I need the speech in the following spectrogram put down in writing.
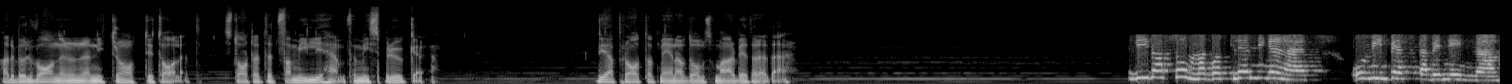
hade Bulvanen under 1980-talet startat ett familjehem för missbrukare. Vi har pratat med en av dem som arbetade där. Vi var sommargotlänningar här och min bästa väninna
